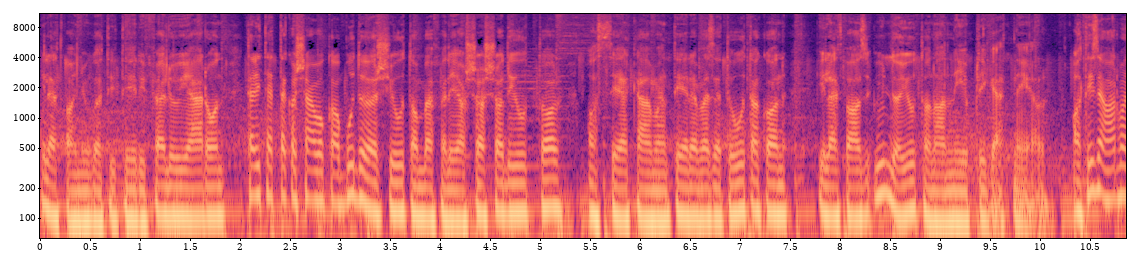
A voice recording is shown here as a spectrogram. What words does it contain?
illetve a nyugati téri felüljáron. Telítettek a sávok a Budaörsi úton befelé a Sasadi úttól, a Szélkálmán térre vezető utakon, illetve az Üllői úton a Népligetnél. A 13.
